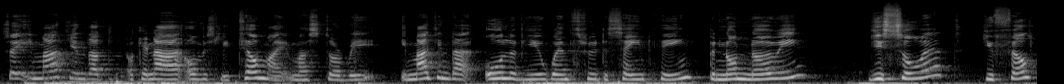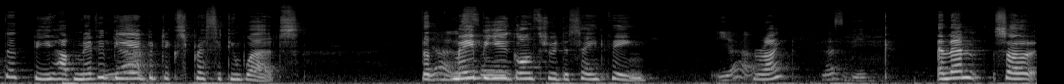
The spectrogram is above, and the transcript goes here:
So imagine that. Okay, now I obviously tell my my story. Imagine that all of you went through the same thing, but not knowing. You saw it, you felt it, but you have never been Yeah. able to express it in words. That Yeah, maybe so- you gone through the same thing, Yeah, right? must be. And then, so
